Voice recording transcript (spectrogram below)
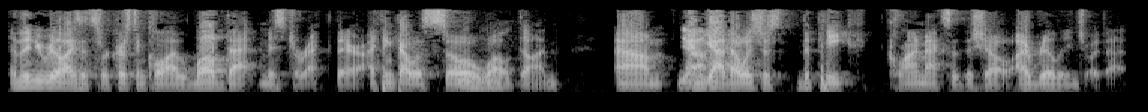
And then you realize it's Sir Criston Cole. I love that misdirect there. I think that was so Mhm. well done. Um, Yeah. And yeah, that was just the peak climax of the show. I really enjoyed that.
